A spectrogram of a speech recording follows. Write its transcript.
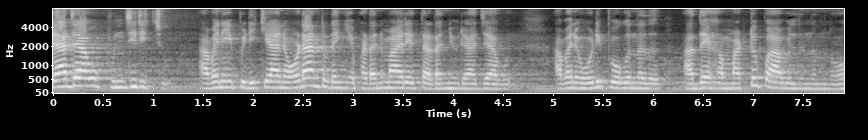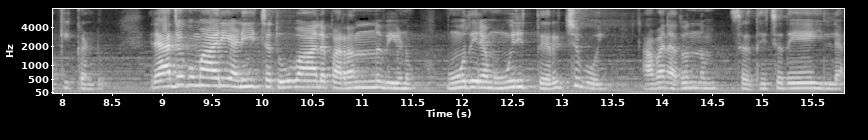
രാജാവ് പുഞ്ചിരിച്ചു. അവനെ പിടിക്കാൻ ഓടാൻ തുടങ്ങിയ ഭടന്മാരെ തടഞ്ഞു രാജാവ്. അവൻ ഓടിപ്പോകുന്നത് അദ്ദേഹം മട്ടുപ്പാവിൽ നിന്നും നോക്കിക്കണ്ടു. രാജകുമാരി അണിയിച്ച തൂവാല പറന്നു വീണു. മോതിരം ഊരിത്തെറിച്ചുപോയി. അവൻ അതൊന്നും ശ്രദ്ധിച്ചതേയില്ല.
